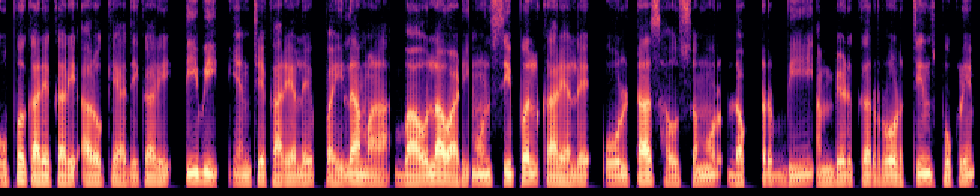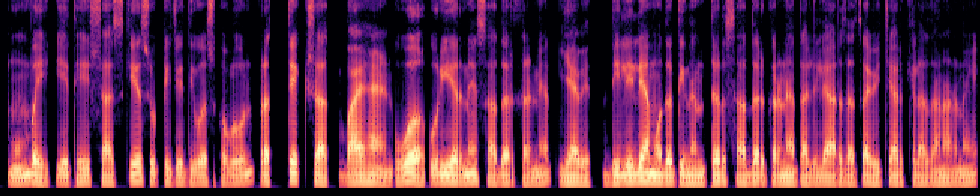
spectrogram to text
उपकार्यकारी आरोग्य अधिकारी टीबी यांचे कार्यालय पहिला माळा बावलावाडी म्युन्सिपल कार्यालय ओल्टास हाऊस समोर doctor B. Ambedkar road Chinchpokli Mumbai येथे शासकीय सुट्टीचे दिवस वगळून प्रत्यक्षात बाय हँड व कुरिअरने सादर करण्यात यावेत. दिलेल्या मदतीनंतर सादर करण्यात आलेल्या अर्जाचा विचार केला जाणार नाही.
